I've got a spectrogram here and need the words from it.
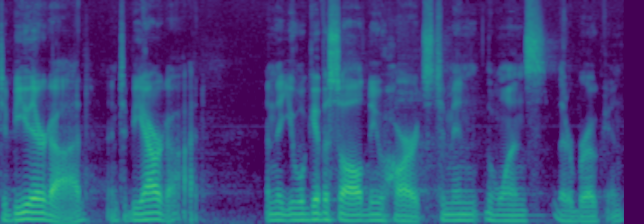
to be their God and to be our God, and that you will give us all new hearts to mend the ones that are broken.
